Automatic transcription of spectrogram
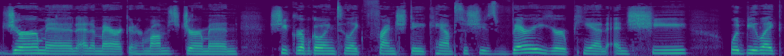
German and American. Her mom's German. She grew up going to like French day camp. So she's very European and she would be like,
